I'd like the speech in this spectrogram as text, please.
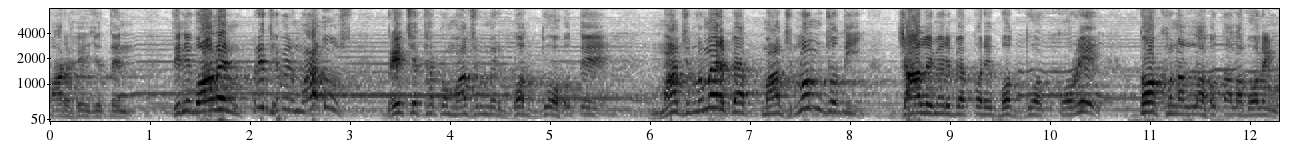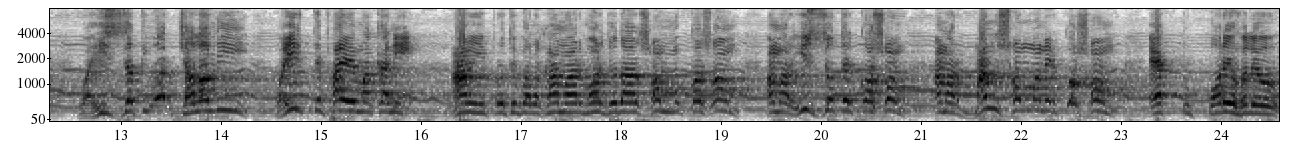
পার হয়ে যেতেন। তিনি বলেন, পৃথিবীর মানুষ বেঁচে থাকো, মাজলুমের বদ্ধ হতে। মাজলুমের মাজলুম যদি জালেমের ব্যাপারে বদ্ধ করে তখন আল্লাহ তালা বলেন জালালি মাকানি। আমি প্রতিপালক, আমার মর্যাদার সম- কসম, আমার ইজ্জতের কসম, আমার মান সম্মানের কসম, একটু পরে হলেও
